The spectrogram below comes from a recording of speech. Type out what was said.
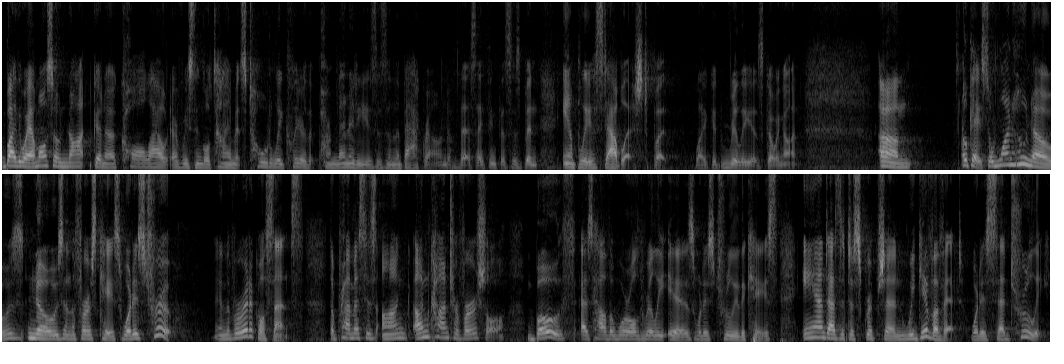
by the way, I'm also not going to call out every single time it's totally clear that Parmenides is in the background of this. I think this has been amply established, but like it really is going on. Um, okay, so one who knows, knows in the first case what is true in the veridical sense. The premise is un- uncontroversial, both as how the world really is, what is truly the case, and as a description we give of it, what is said truly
